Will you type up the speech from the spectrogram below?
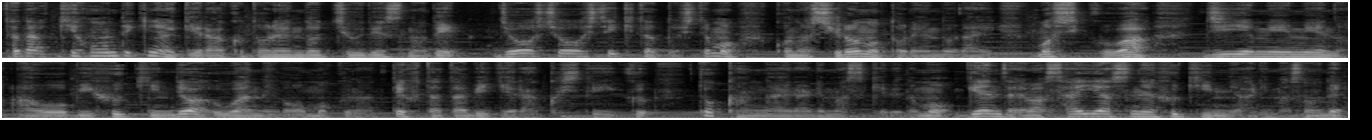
ただ、基本的には下落トレンド中ですので、上昇してきたとしても、この白のトレンドライン、もしくは GMMA の青帯付近では上値が重くなって再び下落していくと考えられますけれども、現在は最安値付近にありますので、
